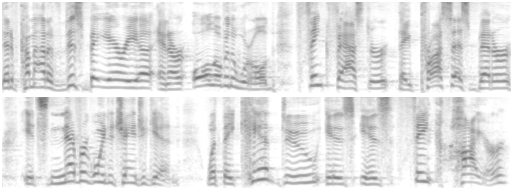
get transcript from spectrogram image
that have come out of this Bay Area and are all over the world think faster, they process better, it's never going to change again. What they can't do is, is think higher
